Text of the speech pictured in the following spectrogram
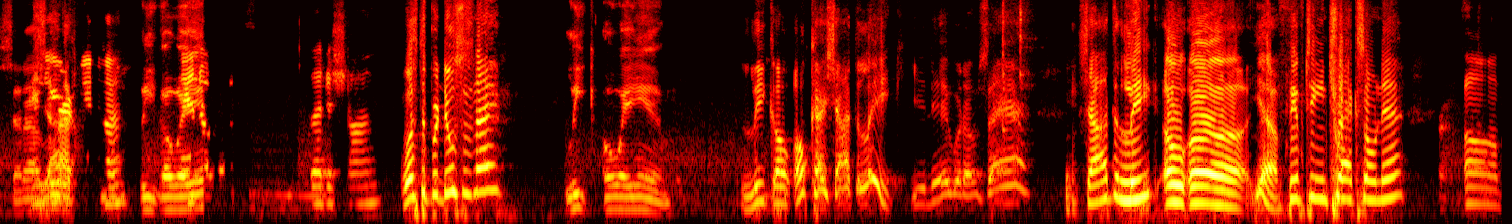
Shout out And Leak, you're uh, Leak OAM. the Deshaun. What's the producer's name? Leak OAM. Leak. Oh, okay. Shout out to Leak. You did what I'm saying. Shout out to Leak. Oh, uh, yeah, 15 tracks on there. Um,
